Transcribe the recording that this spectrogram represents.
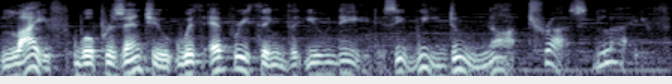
Life will present you with everything that you need. See, we do not trust life.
